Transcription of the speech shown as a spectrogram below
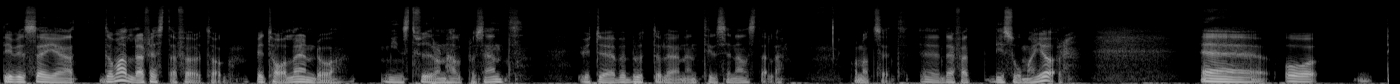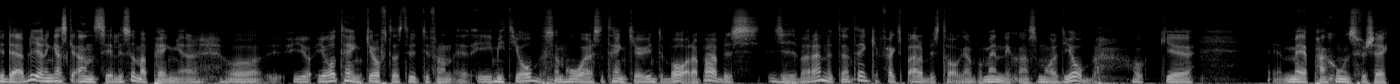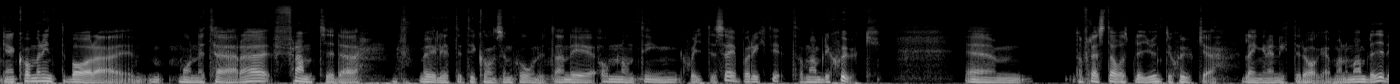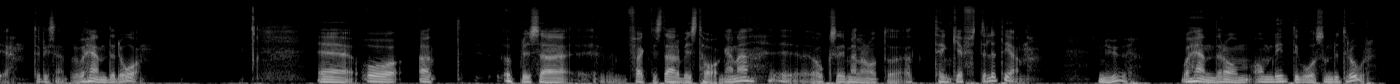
Det vill säga att de allra flesta företag betalar ändå minst 4,5 procent utöver bruttolönen till sina anställda på något sätt. Eh, därför att det är så man gör. Eh, och det där blir en ganska ansenlig summa pengar. Och jag, jag, tänker oftast utifrån, eh, i mitt jobb som HR så tänker jag ju inte bara på arbetsgivaren utan jag tänker faktiskt på arbetstagaren, på människan som har ett jobb. Och eh, med pensionsförsäkringen kommer inte bara eh, monetära framtida möjligheter till konsumtion utan det är om någonting skiter sig på riktigt, om man blir sjuk. Eh, de flesta av oss blir ju inte sjuka längre än 90 dagar, men om man blir det till exempel, vad händer då? Eh, och att upplysa eh, faktiskt arbetstagarna eh, också emellanåt att tänka efter lite grann. Nu, vad händer om, om det inte går som du tror?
